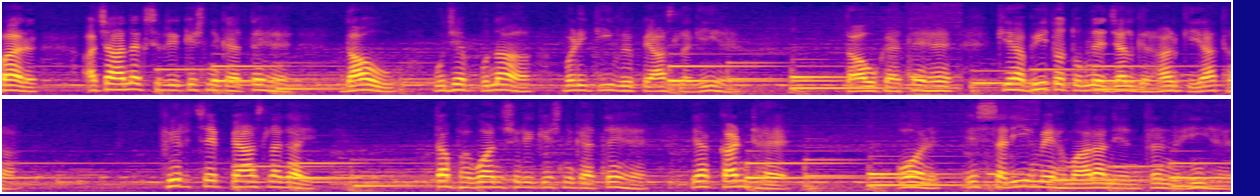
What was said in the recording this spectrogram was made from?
पर अचानक श्री कृष्ण कहते हैं, दाऊ, मुझे पुनः बड़ी तीव्र प्यास लगी है। दाऊ कहते हैं कि अभी तो तुमने जल ग्रहण किया था। फिर से प्यास लगाई। तब भगवान श्री कृष्ण कहते हैं, यह कंठ है और इस शरीर में हमारा नियंत्रण नहीं है।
